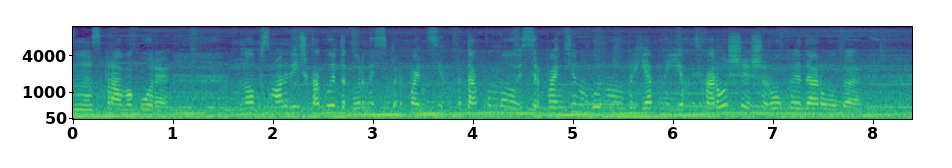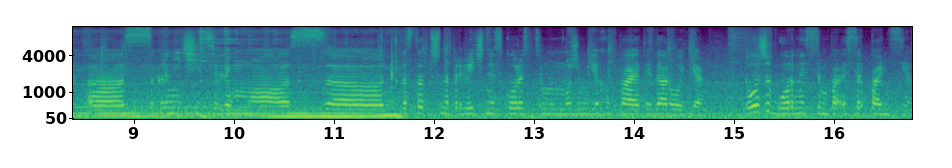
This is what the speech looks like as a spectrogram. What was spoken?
э, справа горы. Но посмотрите, какой это горный серпантин. По такому серпантину горному приятно ехать. Хорошая широкая дорога э, с ограничителем, э, с э, достаточно приличной скоростью мы можем ехать по этой дороге. Тоже горный серпантин.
